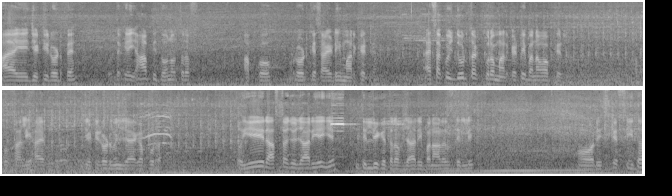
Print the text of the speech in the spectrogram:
आया ये जेटी रोड पे। तो देखिए यहाँ भी दोनों तरफ़ आपको रोड के साइड ही मार्केट है। ऐसा कुछ दूर तक पूरा मार्केट ही बना हुआ फिर आपको खाली है। जेटी रोड मिल जाएगा पूरा। तो ये रास्ता जो जा रही है, ये दिल्ली की तरफ़ जा रही बनारस, दिल्ली। और इसके सीधा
